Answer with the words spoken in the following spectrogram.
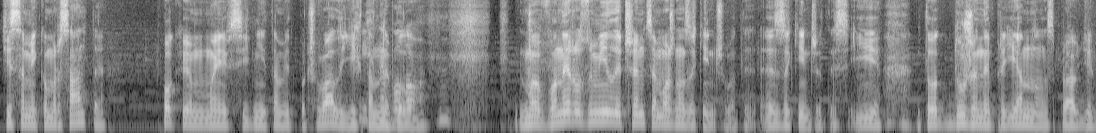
Ті самі комерсанти поки ми всі дні там відпочивали, їх, Їх там не було. було. Ми, вони розуміли, чим це можна закінчувати, е, закінчитись. І то дуже неприємно насправді,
